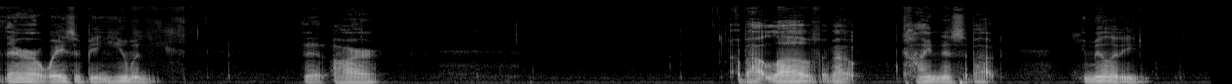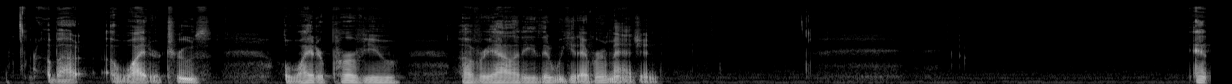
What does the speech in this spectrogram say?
There are ways of being human that are about love, about kindness, about humility, about a wider truth, a wider purview of reality than we could ever imagine. And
